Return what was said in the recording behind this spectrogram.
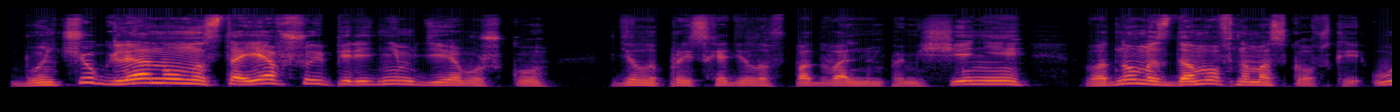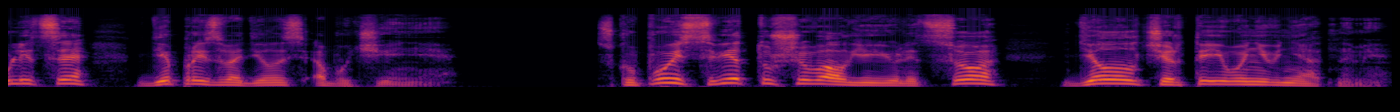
Бунчук глянул на стоявшую перед ним девушку. Дело происходило в подвальном помещении, в одном из домов на Московской улице, где производилось обучение. Скупой свет тушевал ее лицо, делал черты его невнятными.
